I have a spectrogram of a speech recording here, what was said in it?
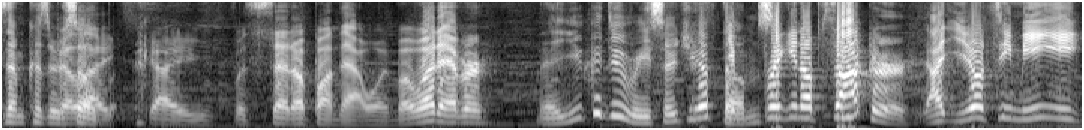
Just them because they're so. like I was set up on that one, but whatever. Yeah, you could do research. You have thumbs. bringing up soccer. I, you don't see me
